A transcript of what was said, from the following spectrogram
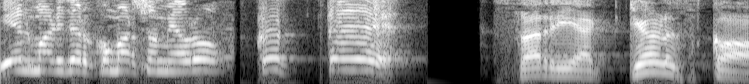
ಏನ್ ಮಾಡಿದಾರೆ ಕುಮಾರಸ್ವಾಮಿ ಅವರು? ಸರಿಯಾಗಿ ಕೇಳಿಸ್ಕೋ.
